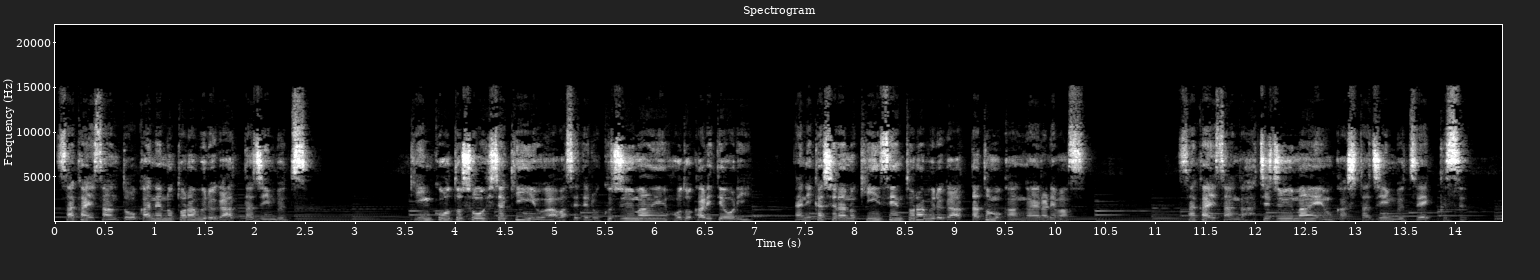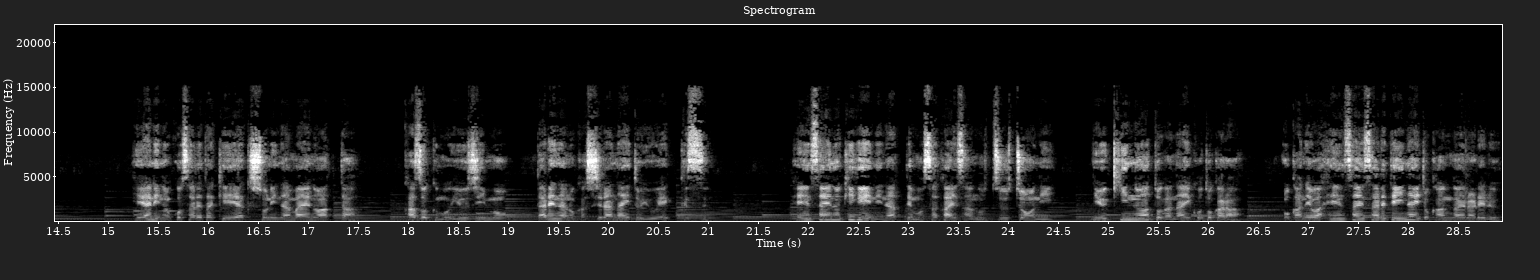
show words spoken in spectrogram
酒井さんとお金のトラブルがあった人物。銀行と消費者金融合わせて60万円ほど借りており、何かしらの金銭トラブルがあったとも考えられます。酒井さんが80万円を貸した人物 X。部屋に残された契約書に名前のあった家族も友人も誰なのか知らないという X。返済の期限になっても酒井さんの通帳に入金の跡がないことからお金は返済されていないと考えられる。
